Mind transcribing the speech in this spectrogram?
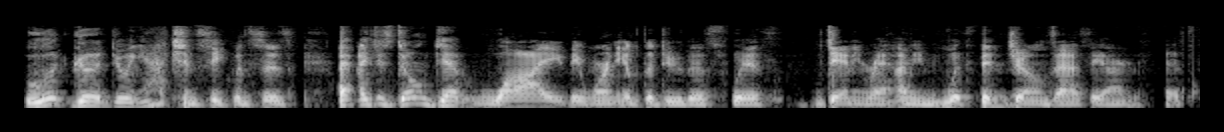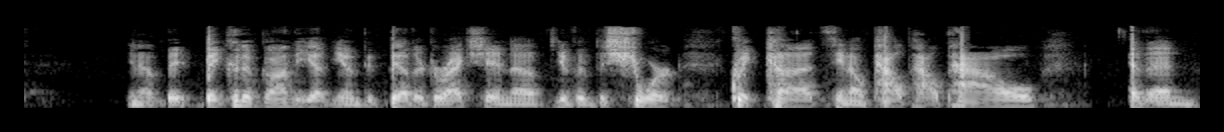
look good doing action sequences. I, I just don't get why they weren't able to do this with danny rand i mean with finn jones as the iron fist. You know they they could have gone the you know the, the other direction of you know, the, the short quick cuts you know pow pow pow and then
